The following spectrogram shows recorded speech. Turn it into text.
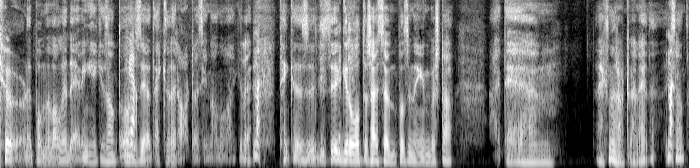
køle på med validering, ikke sant, og Ja. si at det er ikke noe rart å være sinna nå, er ikke det? Nei. Tenk hvis de gråter seg søvn på sin egen bursdag. Nei, det, det er ikke noe rart å være lei det, ikke Nei. sant?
